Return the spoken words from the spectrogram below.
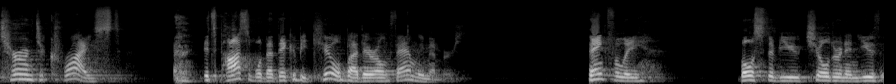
turn to Christ, it's possible that they could be killed by their own family members. Thankfully, most of you, children and youth,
